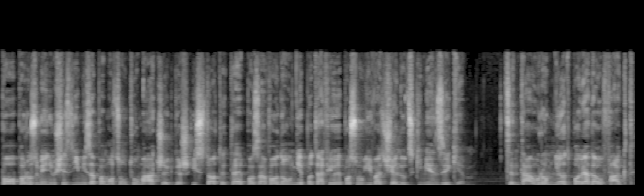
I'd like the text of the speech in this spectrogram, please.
po porozumieniu się z nimi za pomocą tłumaczy, gdyż istoty te poza wodą nie potrafiły posługiwać się ludzkim językiem. Centaurom nie odpowiadał fakt,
